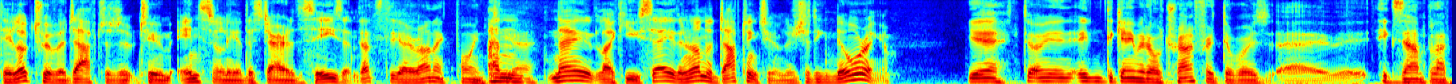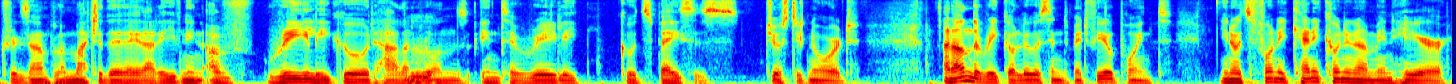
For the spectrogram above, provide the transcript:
they look to have adapted to- to him instantly at the start of the season. That's the ironic point. and yeah. now, like you say, they're not adapting to him; they're just ignoring him. Yeah, I mean, in the game at Old Trafford, there was uh, example after example and match of the day that evening of really good Haaland runs into really good spaces, just ignored. And on the Rico Lewis into midfield point, you know, it's funny. Kenny Cunningham in here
